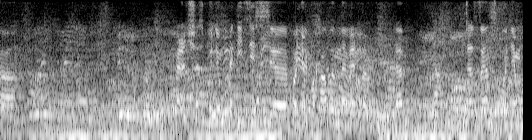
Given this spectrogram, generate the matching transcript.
Да. Короче, сейчас будем ходить здесь, э, пойдем похаваем, наверное, да? Сейчас дэн сходим.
